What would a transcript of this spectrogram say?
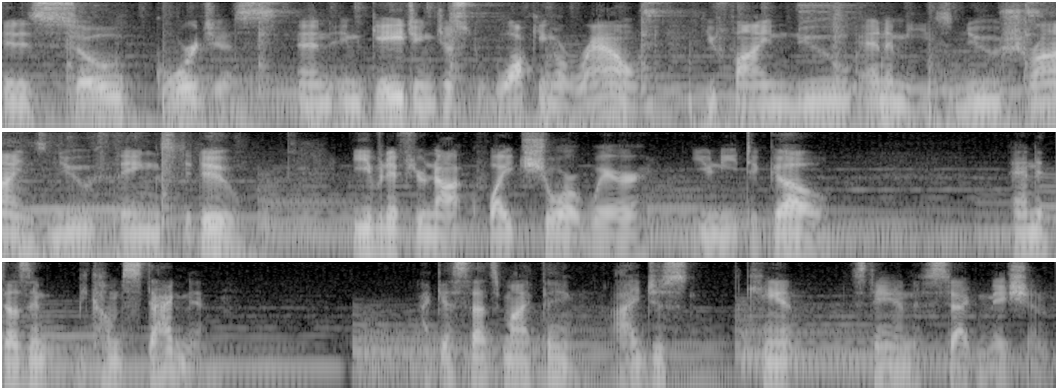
It is so gorgeous and engaging just walking around. you find new enemies, new shrines, new things to do, even if you're not quite sure where you need to go, and it doesn't become stagnant. I guess that's my thing. I just can't stand stagnation.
